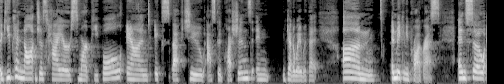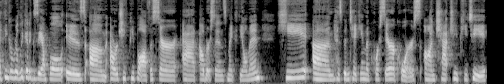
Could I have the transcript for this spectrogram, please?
Like you cannot just hire smart people and expect to ask good questions and get away with it um, and make any progress. And so I think a really good example is um, our chief people officer at Albertsons, Mike Theilmann. He um, has been taking the Coursera course on ChatGPT,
